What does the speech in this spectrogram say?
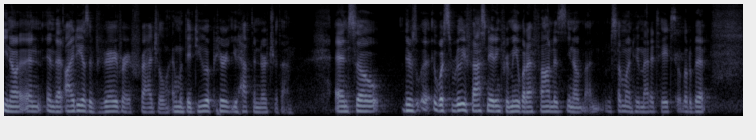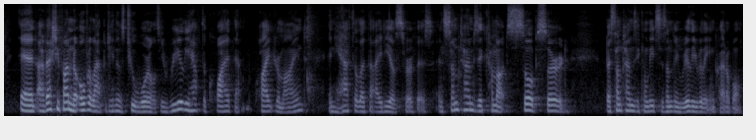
you know, and, and that ideas are very, very fragile. And when they do appear, you have to nurture them. And so there's what's really fascinating for me, what I found is, you know, I'm someone who meditates a little bit. And I've actually found an overlap between those two worlds. You really have to quiet them, quiet your mind, and you have to let the ideas surface. And sometimes they come out so absurd, but sometimes it can lead to something really, really incredible.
